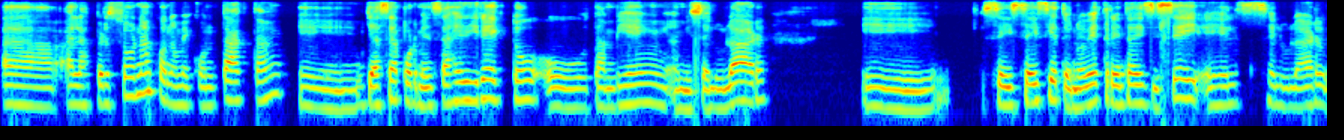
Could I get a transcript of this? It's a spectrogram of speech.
a, las personas cuando me contactan, ya sea por mensaje directo o también a mi celular, 6679-3016 es el celular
